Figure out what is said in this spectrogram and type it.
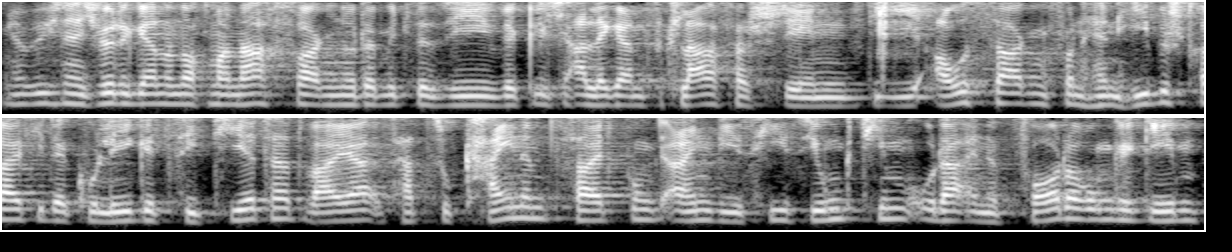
Herr Büchner, ich würde gerne noch mal nachfragen, nur damit wir Sie wirklich alle ganz klar verstehen. Die Aussagen von Herrn Hebestreit, die der Kollege zitiert hat, war ja, es hat zu keinem Zeitpunkt ein, wie es hieß, Jungteam oder eine Forderung gegeben,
